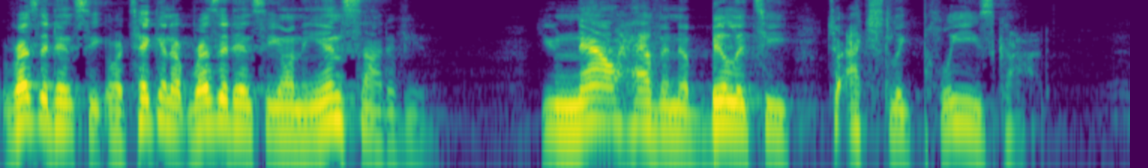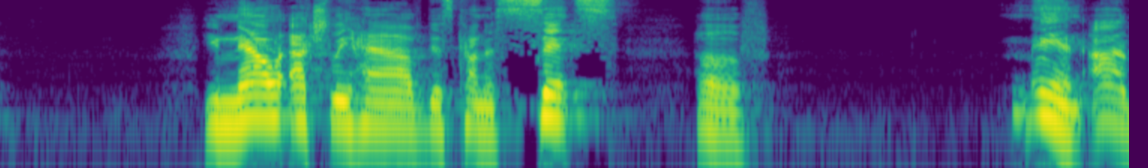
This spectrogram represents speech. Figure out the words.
residency or taken up residency on the inside of you, you now have an ability to actually please God. You now actually have this kind of sense of, man, I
